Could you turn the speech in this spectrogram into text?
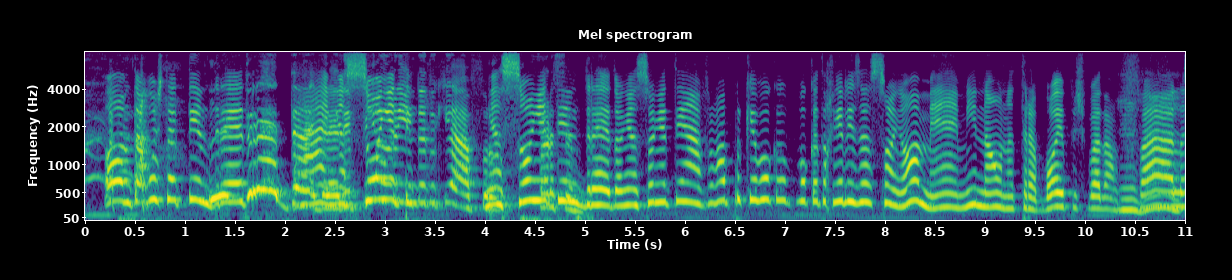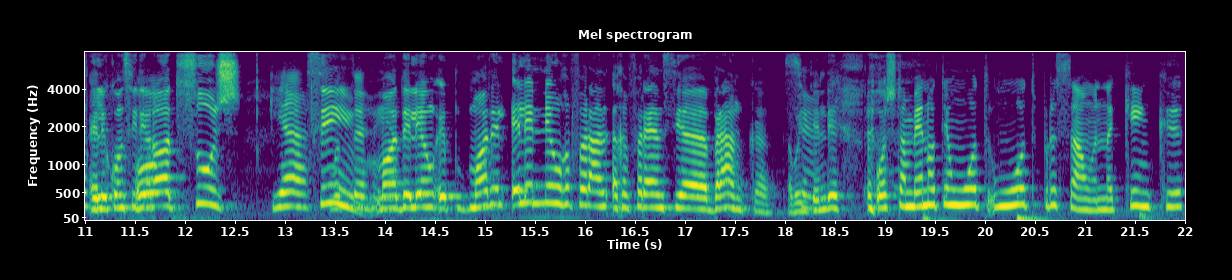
oh, não tá gostando de ter dread. Dread, Ai, dread. minha É sonha tem- do que afro. minha sonha Parece- tem dread, minha sonha tem afro. Mas porque boca, boca de realização? Oh, man, mim não, na trabalho, depois para dar um fala. Ele considerou de sujo. Yeah, Sim, bota- modo ele, é é- modo ele, ele é nem referência branca. Sim. entender? Hoje também não tem um outro, um outro pressão na quem que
